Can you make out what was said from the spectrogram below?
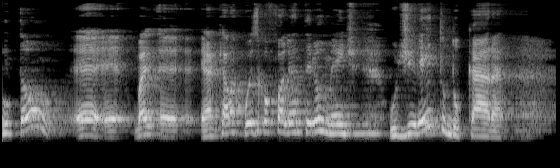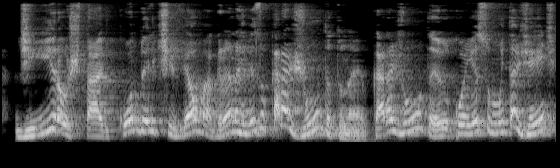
Então, é, é, é, é aquela coisa que eu falei anteriormente. O direito do cara de ir ao estádio quando ele tiver uma grana, às vezes o cara junta, tu né? O cara junta. Eu conheço muita gente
